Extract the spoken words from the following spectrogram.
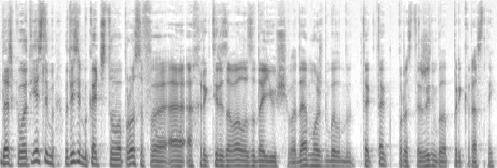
Дашка, вот если бы, вот если бы качество вопросов э, охарактеризовало задающего, да, может было бы так, так просто жизнь была прекрасной.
